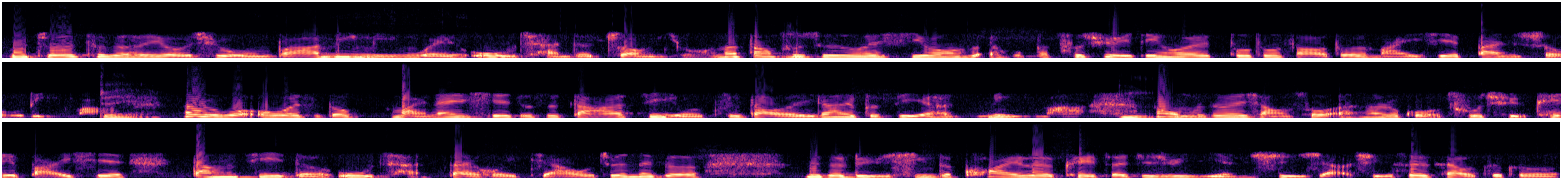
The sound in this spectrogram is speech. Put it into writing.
我觉得这个很有趣，我们把它命名为物产的壮游。那当初就是会希望说，哎，我们出去一定会多多少少都会买一些伴手礼嘛。对。那如果 always 都买那些就是大家自己有知道的，应该不是也很腻吗？那我们就会想说，啊，那如果出去可以。把一些当季的物产带回家，我觉得那个那个旅行的快乐可以再继续延续下去，所以才有这个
